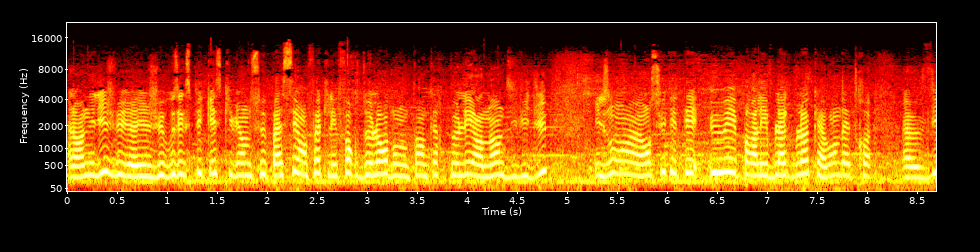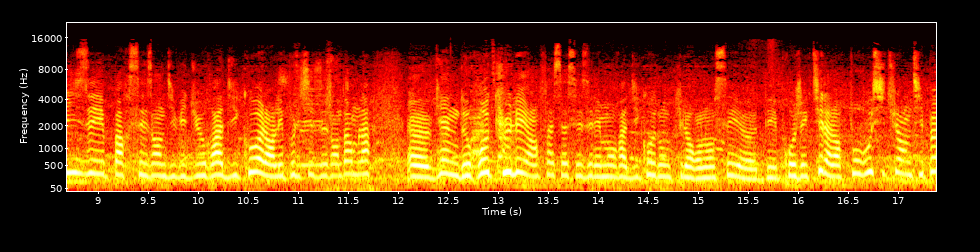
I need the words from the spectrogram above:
Alors Nelly, je vais, je vais, vous expliquer ce qui vient de se passer. En fait, les forces de l'ordre ont interpellé un individu. Ils ont ensuite été hués par les Black Blocs avant d'être visés par ces individus radicaux. Alors les policiers et les gendarmes là euh, viennent de reculer hein, face à ces éléments radicaux, donc qui leur ont lancé euh, des projectiles. Alors pour vous situer un petit peu,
